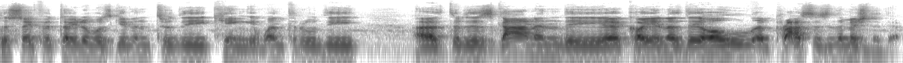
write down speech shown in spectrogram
the Sefer Torah was given to the king. It went through the uh, to the Zgan and the uh, Kohen, the whole uh, process in the Mishnah there.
